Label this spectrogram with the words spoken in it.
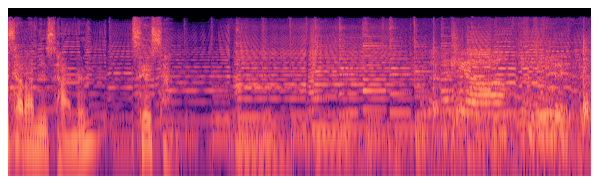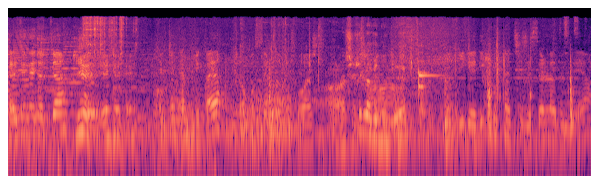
사람이 사는 세상. 안녕하세요. 잘 지내셨죠? 예. 백전장 드릴까요? 이런 거 샐러드 좋아하시는 거. 아, 시키려겠는데. 이게 리코타 치즈 샐러드인데요.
